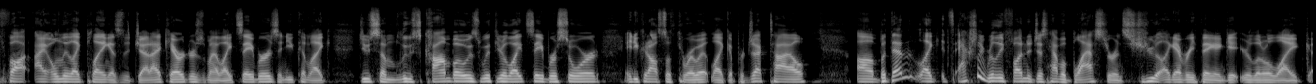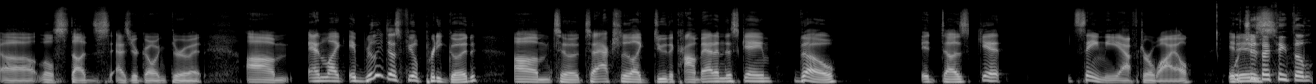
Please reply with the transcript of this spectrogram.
thought I only like playing as the Jedi characters with my lightsabers, and you can like do some loose combos with your lightsaber sword, and you can also throw it like a projectile. Um, but then, like, it's actually really fun to just have a blaster and shoot like everything and get your little like uh, little studs as you're going through it. Um, and like, it really does feel pretty good um, to to actually like do the combat in this game, though it does get samey after a while. It Which is, I think, the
